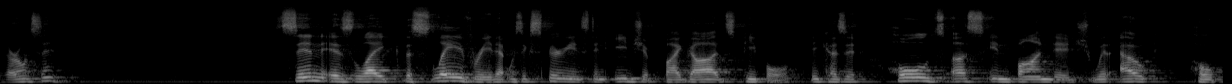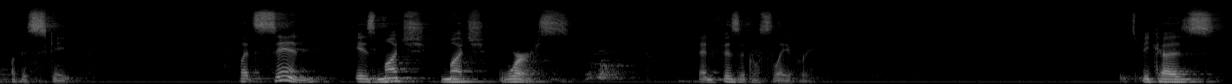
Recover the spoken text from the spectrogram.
is our own sin. Sin is like the slavery that was experienced in Egypt by God's people because it holds us in bondage without hope of escape. But sin is much, much worse than physical slavery. It's because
